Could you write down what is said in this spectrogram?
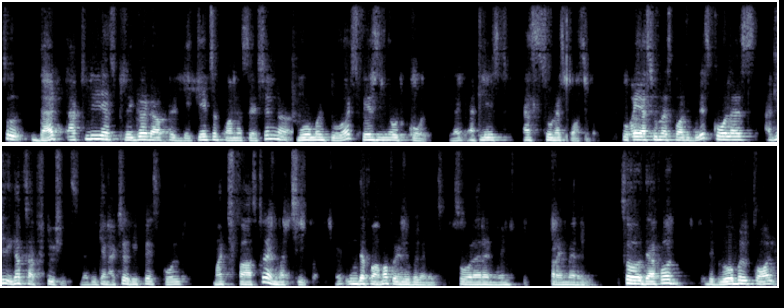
So that actually has triggered after decades of conversation, a movement towards phasing out coal, like at least as soon as possible. Why as soon as possible is coal has at least enough substitutions. Like we can actually replace coal much faster and much cheaper right? in the form of renewable energy, solar and wind primarily. So therefore, the global call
